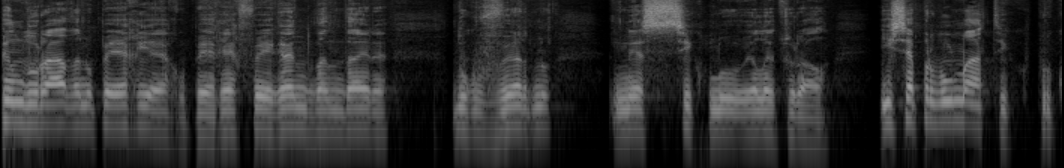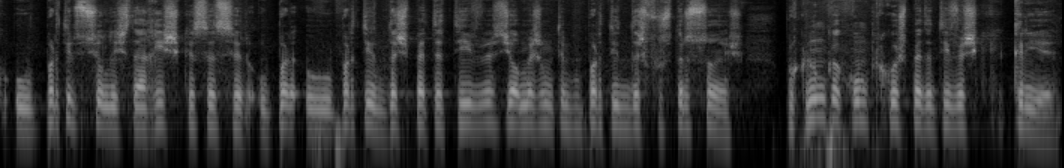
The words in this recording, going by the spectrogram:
pendurada no PRR. O PRR foi a grande bandeira do governo nesse ciclo eleitoral. Isso é problemático, porque o Partido Socialista arrisca-se a ser o partido das expectativas e ao mesmo tempo o partido das frustrações, porque nunca cumpre com as expectativas que cria.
